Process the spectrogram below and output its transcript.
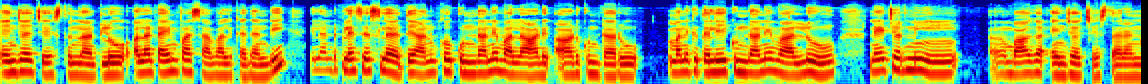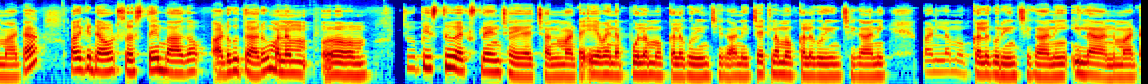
ఎంజాయ్ చేస్తున్నట్లు అలా టైం పాస్ అవ్వాలి కదండి. ఇలాంటి ప్లేసెస్లో అయితే అనుకోకుండానే వాళ్ళు ఆడు ఆడుకుంటారు. మనకి తెలియకుండానే వాళ్ళు నేచర్ని బాగా ఎంజాయ్ చేస్తారనమాట వాళ్ళకి డౌట్స్ వస్తే బాగా అడుగుతారు. మనం చూపిస్తూ ఎక్స్ప్లెయిన్ చేయొచ్చు అనమాట ఏవైనా పూల మొక్కల గురించి కానీ చెట్ల మొక్కల గురించి కానీ పండ్ల మొక్కల గురించి కానీ ఇలా అనమాట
